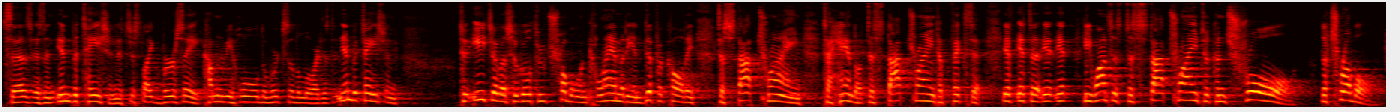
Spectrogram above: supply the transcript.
says is an invitation. It's just like verse 8 come and behold the works of the Lord. It's an invitation to each of us who go through trouble and calamity and difficulty to stop trying to handle it, to stop trying to fix it. it, it's a, it, it he wants us to stop trying to control the trouble,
